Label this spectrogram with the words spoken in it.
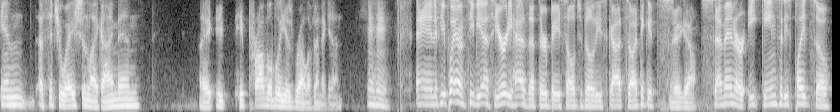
in a situation like I'm in, like he, he probably is relevant again. And if you play on CBS, he already has that third base eligibility, Scott. So I think it's There you go. seven or eight games that he's played. So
